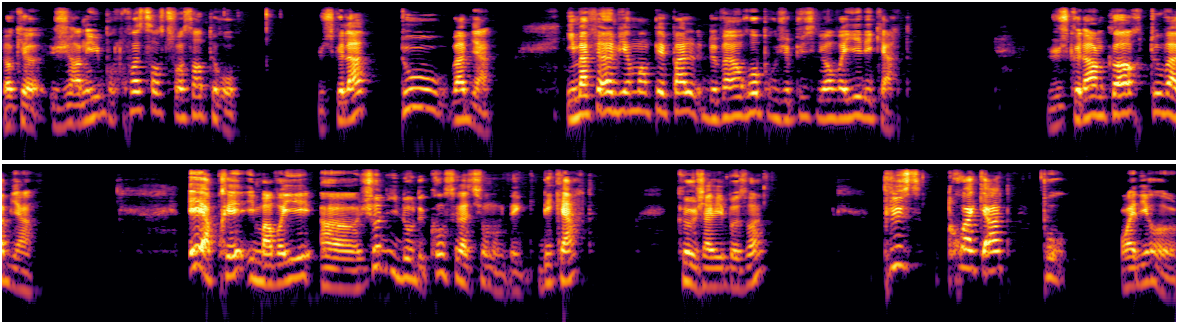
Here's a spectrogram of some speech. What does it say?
Donc, euh, j'en ai eu pour 360 euros. Jusque-là, tout va bien. Il m'a fait un virement PayPal de 20 euros pour que je puisse lui envoyer des cartes. Jusque-là encore, tout va bien. Et après, il m'a envoyé un joli lot de consolation, donc des cartes que j'avais besoin, plus trois cartes pour, on va dire, euh,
